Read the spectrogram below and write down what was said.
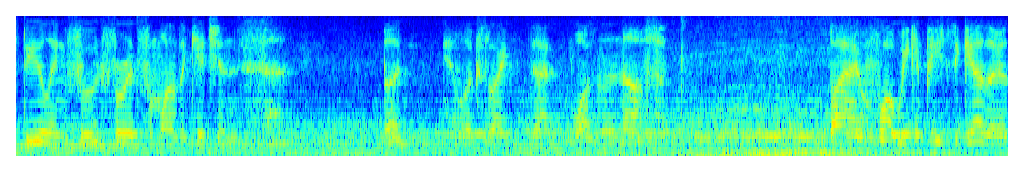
stealing food for it from one of the kitchens. But it looks like that wasn't enough. By what we can piece together,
